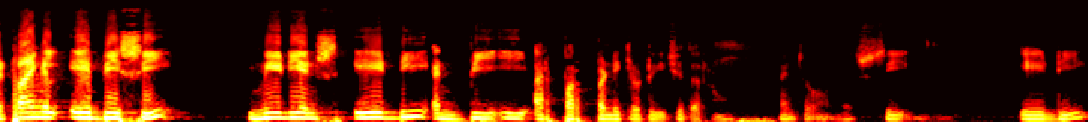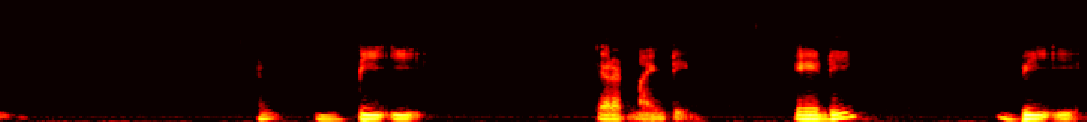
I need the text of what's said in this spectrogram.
a triangle ABC, medians AD and BE are perpendicular to each other. And so let's see AD and BE. They're at 90. AD, BE.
